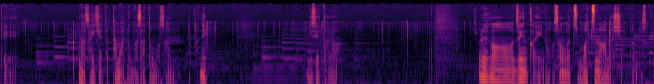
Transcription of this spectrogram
て、まあ最近やったら田丸正智さんとかね、見せたら、それが前回の3月末の話やったんですけど、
